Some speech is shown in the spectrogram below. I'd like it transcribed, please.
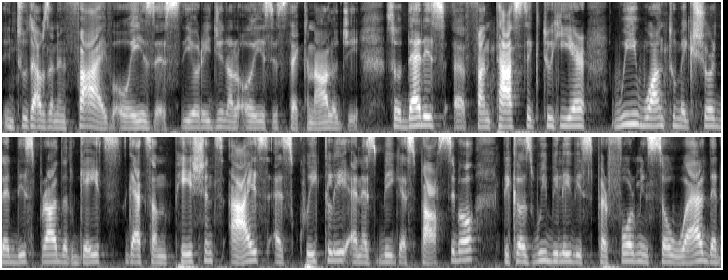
in 2005 Oasys, the original Oasys technology. So that is uh, fantastic to hear. We want to make sure that this product gets, gets on patients' eyes as quickly quickly and as big as possible because we believe it's performing so well that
